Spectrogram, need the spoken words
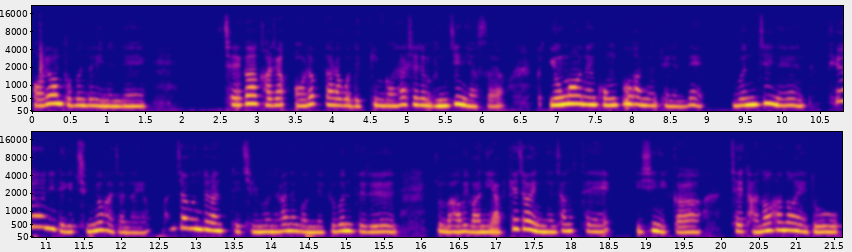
어려운 부분들이 있는데 제가 가장 어렵다라고 느낀 건 사실은 문진이었어요. 그러니까 용어는 공부하면 되는데 문진은 표현이 되게 중요하잖아요. 환자분들한테 질문을 하는 건데 그분들은 좀 마음이 많이 약해져 있는 상태이시니까 제 단어 하나에도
